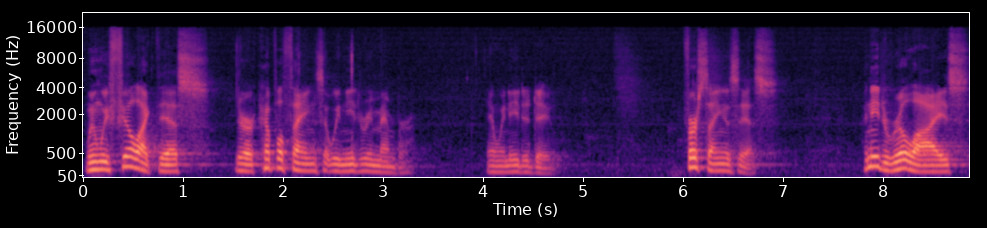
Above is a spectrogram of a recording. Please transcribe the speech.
When we feel like this, there are a couple things that we need to remember and we need to do. First thing is this I need to realize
